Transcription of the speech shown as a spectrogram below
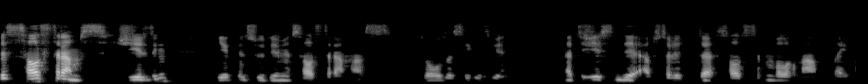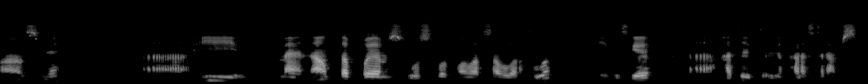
біз салыстырамыз жердің еркін сүдемен салыстырамыз. Тоғыз да сегізбен нәтижесінде абсолютті салыстырымдылығын анықтаймыз міне. И мәнін анықтап қоямыз. Осы формулалар салу арқылы негізгі қателіктерді қарастырамыз.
